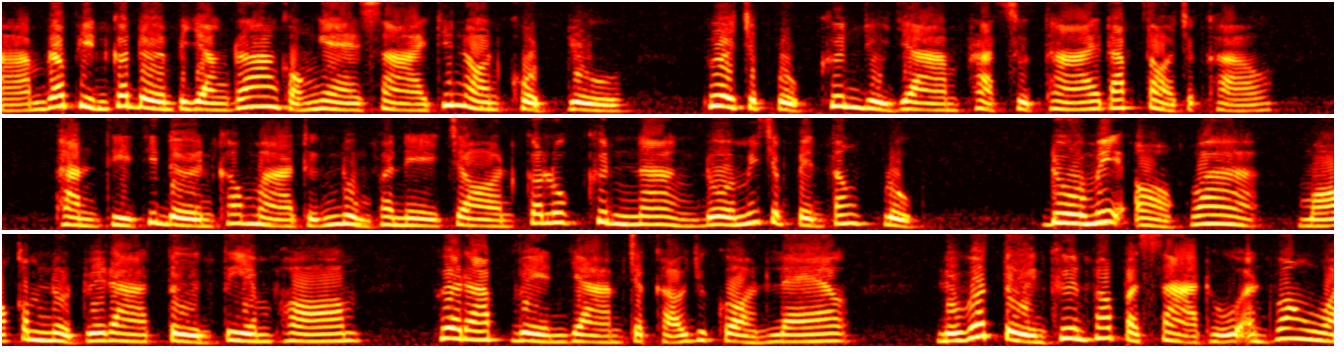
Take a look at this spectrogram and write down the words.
ามระพินก็เดินไปยังร่างของแง่ทรายที่นอนขดอยู่ เพื่อจะปลุกขึ้นอยู่ยามผลัดสุดท้ายรับต่อจากเขา ทันทีที่เดินเข้ามาถึงหนุ่มพเนจรก็ลุกขึ้นนั่ง โดยไม่จำเป็นต้องปลุก ดูไม่ออกว่าหมอกำหนดเวลาตื่นเตรียมพร้อม เพื่อรับเวรยามจากเขาอยู่ก่อนแล้ว หรือว่าตื่นขึ้นเพราะประสาทหูอันว่องไว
